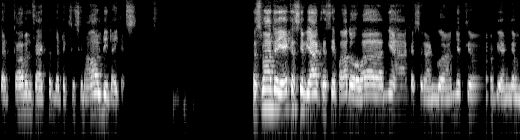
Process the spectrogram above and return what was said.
that common factor that exists in all the tigers तस्मात् एकस्य व्याघ्रस्य पादो वा अन्यः कश्चन अङ्गो अन्यत् किमपि अङ्गम्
